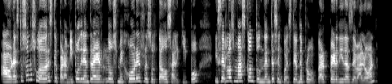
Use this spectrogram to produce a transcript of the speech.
Ahora, estos son los jugadores que para mí podrían traer los mejores resultados al equipo y ser los más contundentes en cuestión de provocar pérdidas de balón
